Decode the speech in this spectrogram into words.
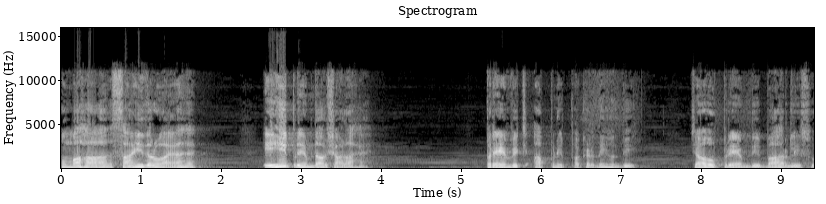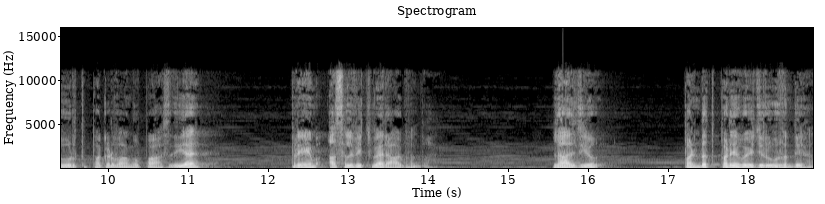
ਉਮਾ ਸਾਈਂ ਦਰੋਂ ਆਇਆ ਹੈ। ਇਹੀ ਪ੍ਰੇਮ ਦਾ ਉਛਾਲਾ ਹੈ। ਪ੍ਰੇਮ ਵਿੱਚ ਆਪਣੀ ਪਕੜ ਨਹੀਂ ਹੁੰਦੀ। ਚਾਹੋ ਪ੍ਰੇਮ ਦੀ ਬਾਹਰਲੀ ਸੂਰਤ ਪਕੜ ਵਾਂਗੂ ਭਾਸਦੀ ਹੈ, ਪ੍ਰੇਮ ਅਸਲ ਵਿੱਚ ਵੈਰਾਗ ਹੁੰਦਾ ਹੈ। ਲਾਲ ਜੀਓ, ਪੰਡਤ ਪੜੇ ਹੋਏ ਜ਼ਰੂਰ ਹੁੰਦੇ ਹਨ।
